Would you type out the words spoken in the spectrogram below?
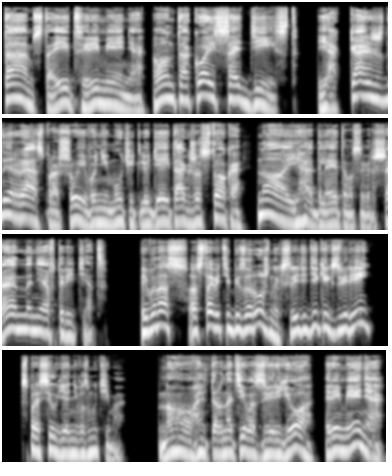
там стоит Ременя. Он такой садист. Я каждый раз прошу его не мучить людей так жестоко, но я для этого совершенно не авторитет. «И вы нас оставите безоружных среди диких зверей?» — спросил я невозмутимо. «Ну, альтернатива зверье, ременя.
